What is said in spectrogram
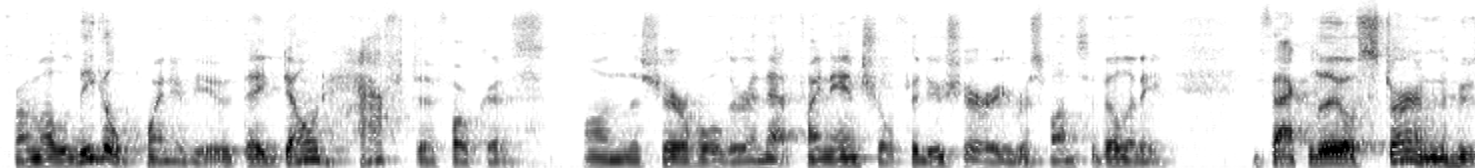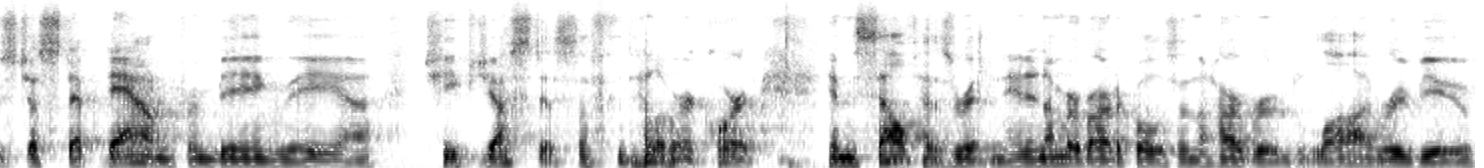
from a legal point of view, they don't have to focus on the shareholder and that financial fiduciary responsibility. In fact, Leo Strine, who's just stepped down from being the uh, Chief Justice of the Delaware Court, himself has written in a number of articles in the Harvard Law Review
